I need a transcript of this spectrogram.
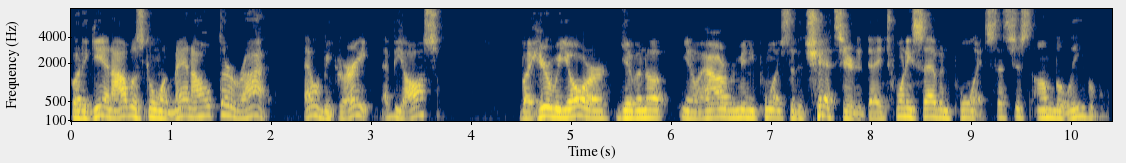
But again, I was going, man, I hope they're right. That would be great. That'd be awesome. But here we are giving up, you know, however many points to the Jets here today 27 points. That's just unbelievable.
